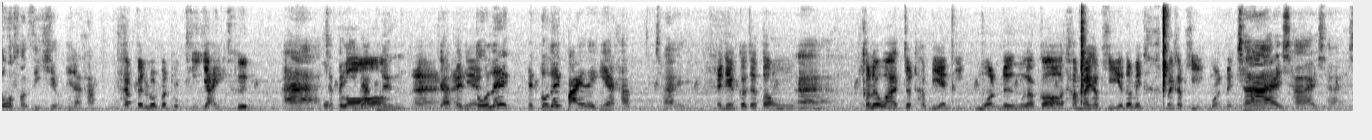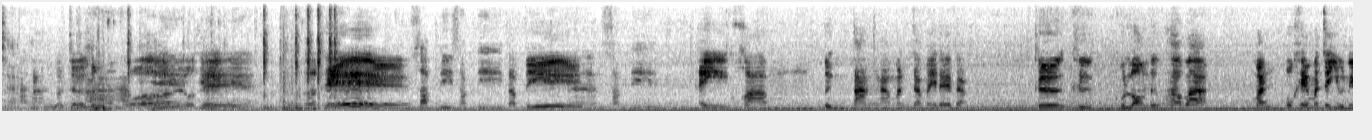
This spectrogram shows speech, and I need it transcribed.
ตัวสอนสีเขียวนี่แหละครับถ้าเป็นรถบรรทุกที่ใหญ่ขึ้น อ่า จะเป็นอีกแบบหนึ่งอ่าจะเป็นอันเนี้ยตัวเลขเป็นตัวเลขไปอะไรเงี้ยครับ ใช่อันเนี้ยก็จะต้องอ่าเขาเรียกว่าจดทะเบียนอีกหมวดหนึ่งแล้วก็ทำใบขับขี่ก็ต้องเป็นใบขับขี่อีกหมวดหนึ่งใช่ใช่ใช่ใช่อะเราเจอลูกอ่าโอ้ยโอเคโอเคซับดีซับดีตับดีเออซับดีไอความตึงตังอะมันจะไม่ได้แบบ คือคือคุณลองนึกภาพว่า มันโอเคมันจะอยู่ใน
